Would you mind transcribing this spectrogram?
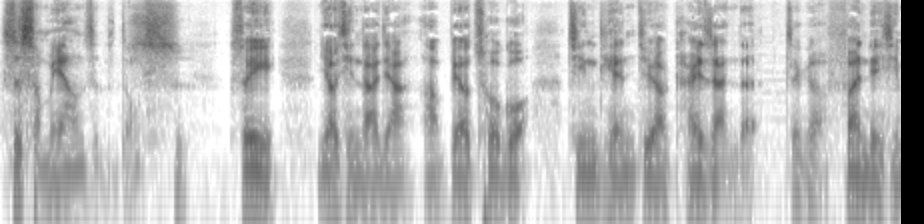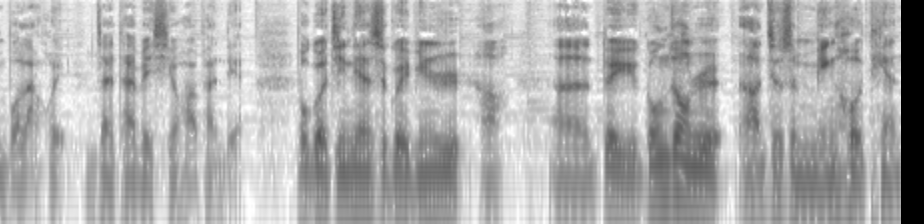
是什么样子的东西？是，所以邀请大家啊，不要错过今天就要开展的这个饭店型博览会，在台北西华饭店。不过今天是贵宾日啊，呃，对于公众日啊，就是明后天，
